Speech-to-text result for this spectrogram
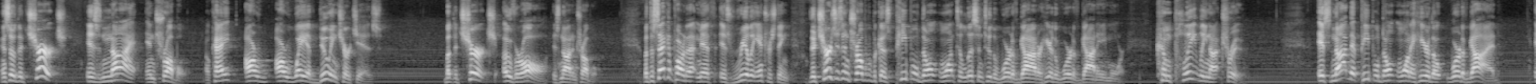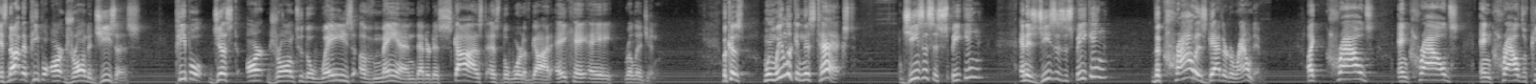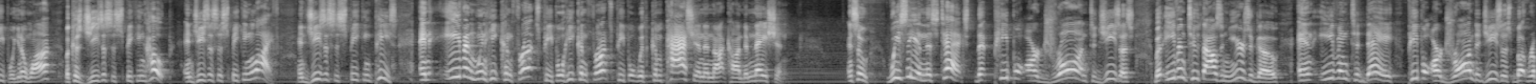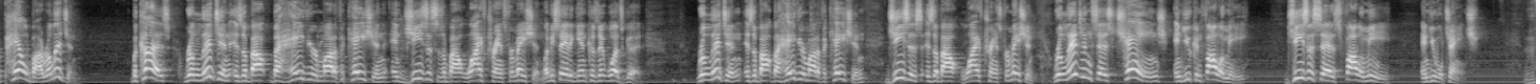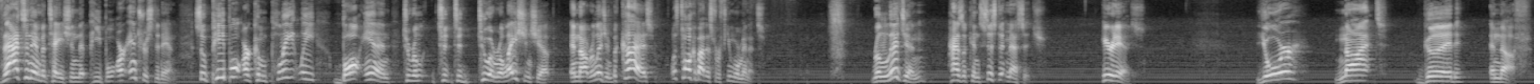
And so the church is not in trouble, okay? Our, our way of doing church is. But the church overall is not in trouble. But the second part of that myth is really interesting. The church is in trouble because people don't want to listen to the Word of God or hear the Word of God anymore. Completely not true. It's not that people don't want to hear the Word of God, it's not that people aren't drawn to Jesus. People just aren't drawn to the ways of man that are disguised as the Word of God, aka religion. Because when we look in this text, Jesus is speaking, and as Jesus is speaking, the crowd is gathered around him. Like crowds and crowds and crowds of people. You know why? Because Jesus is speaking hope, and Jesus is speaking life, and Jesus is speaking peace. And even when he confronts people, he confronts people with compassion and not condemnation. And so we see in this text that people are drawn to Jesus, but even 2,000 years ago, and even today, people are drawn to Jesus but repelled by religion. Because religion is about behavior modification and Jesus is about life transformation. Let me say it again because it was good. Religion is about behavior modification. Jesus is about life transformation. Religion says change and you can follow me. Jesus says follow me and you will change. That's an invitation that people are interested in. So people are completely bought in to, to, to, to a relationship and not religion. Because, let's talk about this for a few more minutes. Religion has a consistent message. Here it is You're not good enough.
